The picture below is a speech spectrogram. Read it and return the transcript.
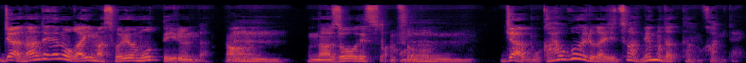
じゃあなんでネモが今それを持っているんだうん。謎ですわ。そううん。じゃあもうガーゴイルが実はネモだったのかみたい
